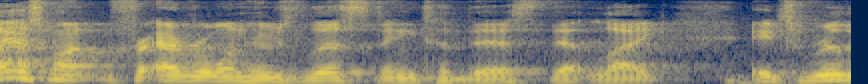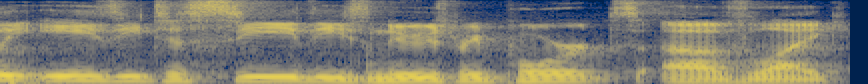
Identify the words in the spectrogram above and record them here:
I just want for everyone who's listening to this that like it's really easy to see these news reports of like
